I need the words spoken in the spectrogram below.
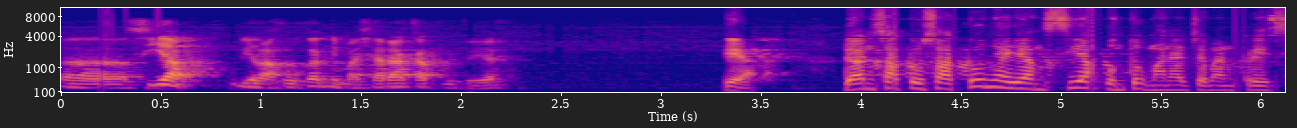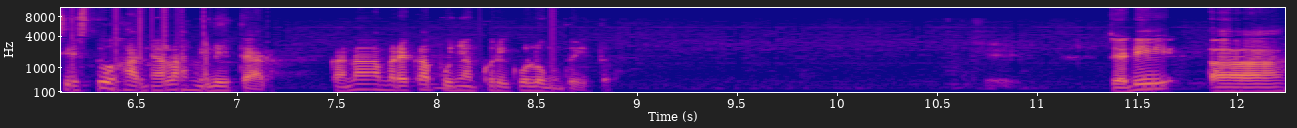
uh, siap dilakukan di masyarakat gitu ya. Iya. Dan satu-satunya yang siap untuk manajemen krisis itu hanyalah militer karena mereka punya kurikulum untuk itu. Jadi uh,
